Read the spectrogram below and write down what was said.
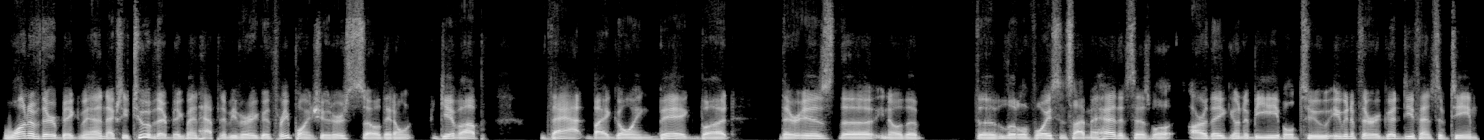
one of their big men, actually two of their big men happen to be very good three point shooters. So they don't give up that by going big. But there is the, you know, the the little voice inside my head that says, well, are they going to be able to, even if they're a good defensive team,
